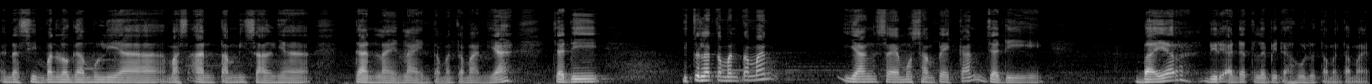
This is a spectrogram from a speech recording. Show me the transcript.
Anda simpan logam mulia, emas antam misalnya dan lain-lain teman-teman ya. Jadi itulah teman-teman yang saya mau sampaikan jadi bayar diri Anda terlebih dahulu teman-teman.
